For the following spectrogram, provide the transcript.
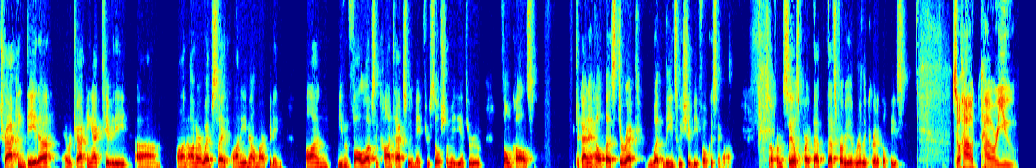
tracking data and we're tracking activity um, on on our website, on email marketing, on even follow ups and contacts we make through social media, through phone calls, to kind of help us direct what leads we should be focusing on. So from a sales part, that that's probably a really critical piece. So how how are you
